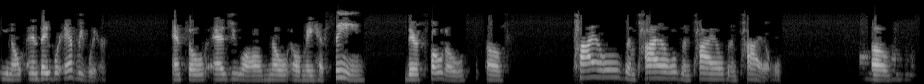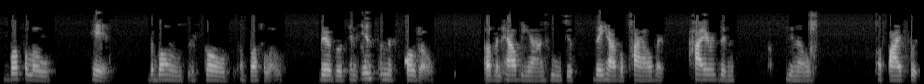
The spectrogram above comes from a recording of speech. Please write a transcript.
you know, and they were everywhere. And so, as you all know or may have seen, there's photos of piles and piles and piles and piles of buffalo heads, the bones and skulls of buffalo. There's a, an infamous photo of an Albion who just, they have a pile that's higher than, you know, a five foot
